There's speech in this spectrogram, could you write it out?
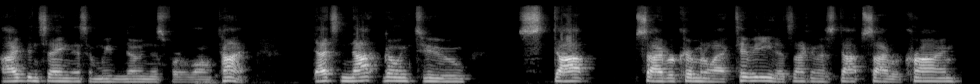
i've been saying this and we've known this for a long time that's not going to stop cyber criminal activity. That's not going to stop cyber crime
